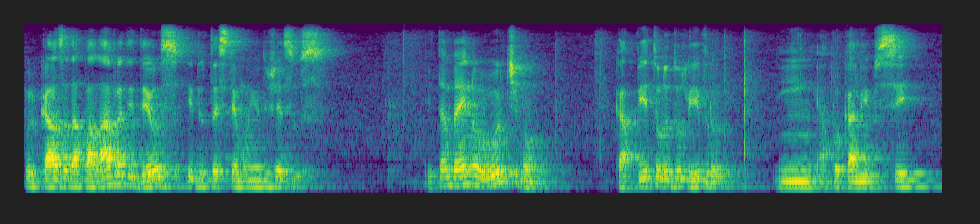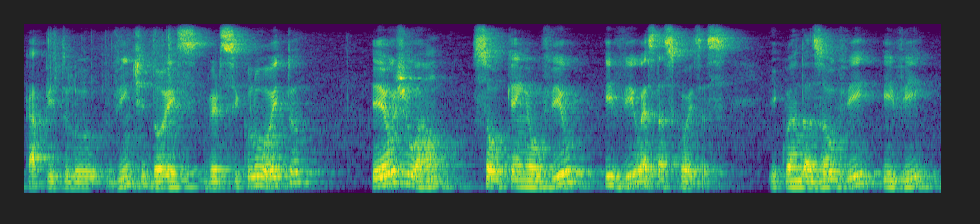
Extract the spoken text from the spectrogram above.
por causa da palavra de Deus e do testemunho de Jesus. E também no último capítulo do livro, em Apocalipse, capítulo 22, versículo 8, eu, João, sou quem ouviu e viu estas coisas. E quando as ouvi e vi,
